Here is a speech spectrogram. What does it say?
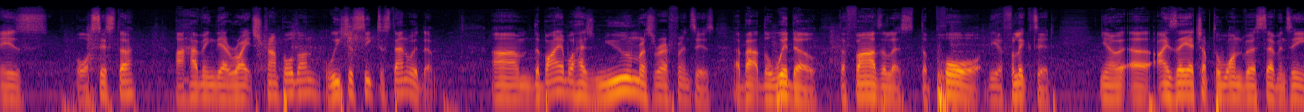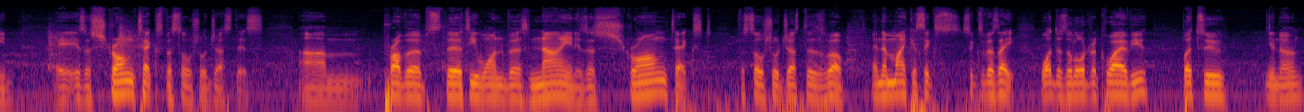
is or sister are having their rights trampled on, we should seek to stand with them. Um, the Bible has numerous references about the widow, the fatherless, the poor, the afflicted. You know, uh, Isaiah chapter 1, verse 17 is a strong text for social justice. Um, Proverbs 31, verse 9 is a strong text for social justice as well. And then Micah 6, 6 verse 8 what does the Lord require of you? But to, you know,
